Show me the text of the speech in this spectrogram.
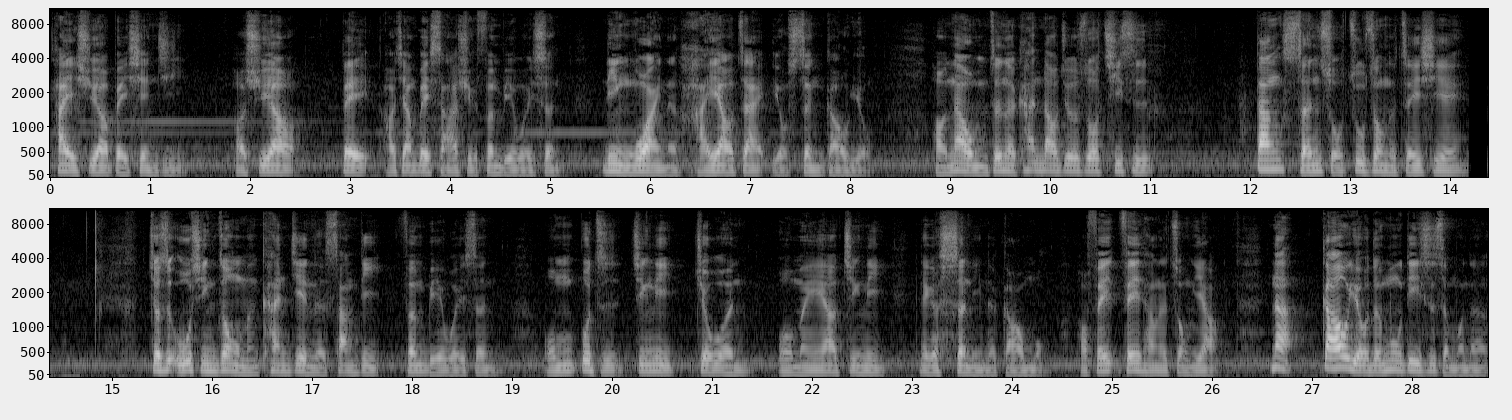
它也需要被献祭，好需要被好像被洒血分别为圣。另外呢，还要再有圣膏油。好，那我们真的看到就是说，其实当神所注重的这些，就是无形中我们看见的上帝分别为圣。我们不止经历救恩，我们也要经历那个圣灵的高抹。好，非非常的重要。那高油的目的是什么呢？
